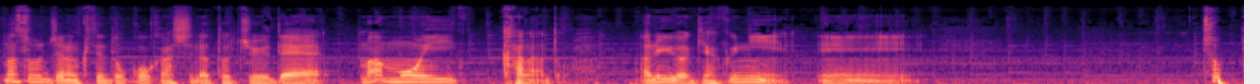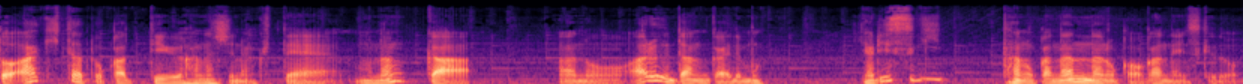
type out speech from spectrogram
まあそうじゃなくてどこかしら途中でまあもういいかなとあるいは逆に、えー、ちょっと飽きたとかっていう話じゃなくてもうなんかあのある段階でもやりすぎたのか何なのか分かんないですけど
